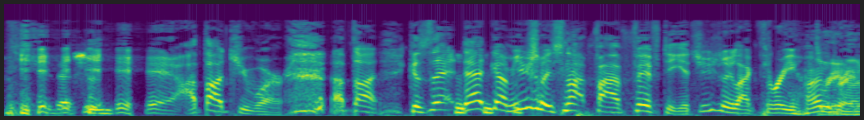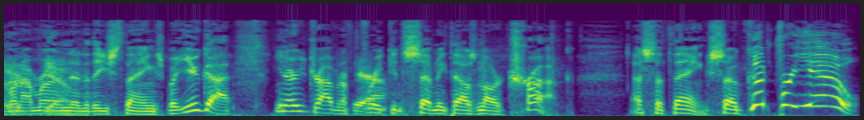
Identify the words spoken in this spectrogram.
yeah, I thought you were. I thought because that that gum usually it's not five fifty. It's usually like three hundred when I'm running yeah. into these things. But you got you know you're driving a Yeah. freaking seventy thousand dollar truck. That's the thing. So good for you.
